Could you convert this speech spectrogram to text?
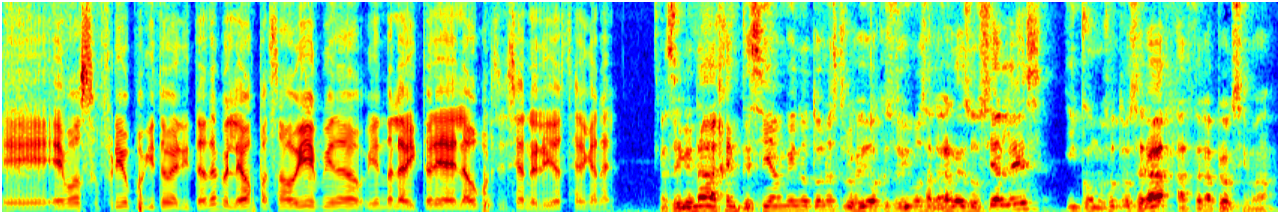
Eh, hemos sufrido un poquito de pero le hemos pasado bien viendo, la victoria de la U por sesión. El video está en el canal. Así que nada, gente, sigan viendo todos nuestros videos que subimos a las redes sociales y con nosotros será hasta la próxima.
